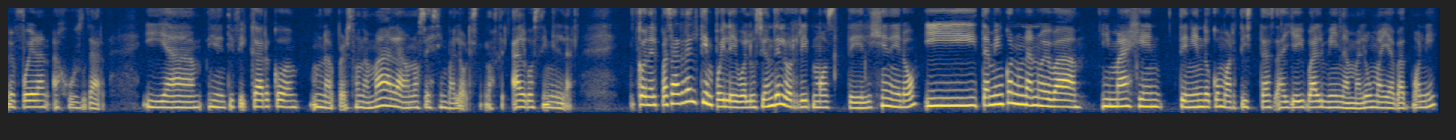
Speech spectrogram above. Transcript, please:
me fueran a juzgar y a identificar con una persona mala o no sé, sin valores, no sé, algo similar con el pasar del tiempo y la evolución de los ritmos del género y también con una nueva imagen teniendo como artistas a J Balvin, a Maluma y a Bad Bunny,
